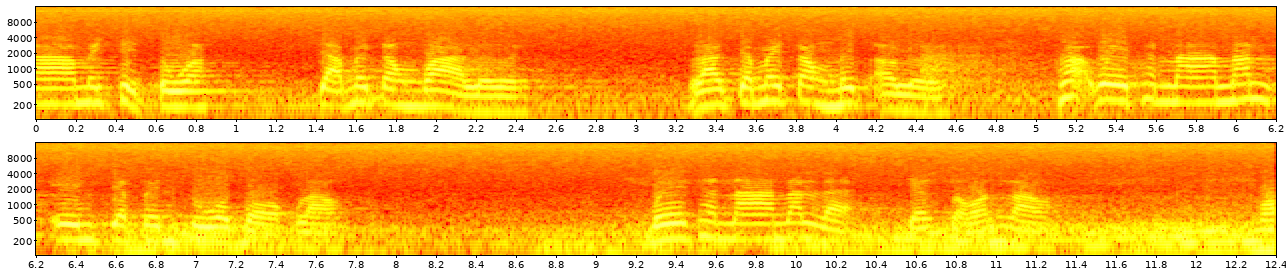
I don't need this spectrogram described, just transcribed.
นาไม่ใช่ตัว จะไม่ต้องว่าเลย เราจะไม่ต้องนึกเอาเลยเพราะเวทนานั้นเองจะเป็นตัวบอกเรา เวทนานั่นแหละ จะสอนเรา ขอ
